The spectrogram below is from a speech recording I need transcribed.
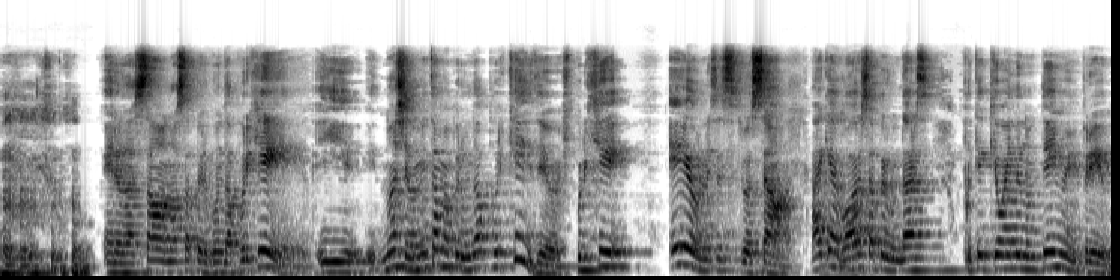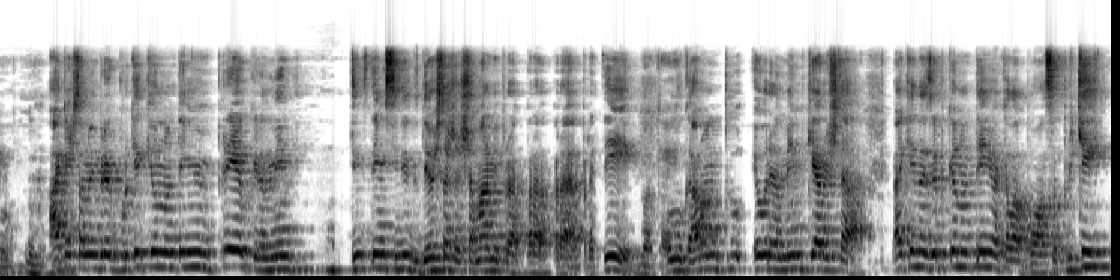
em relação à nossa pergunta, por quê? E nós geralmente estamos a perguntar, por que Deus? Por que eu nessa situação? Há quem agora está a perguntar-se, por que, que eu ainda não tenho um emprego? Há quem está no emprego, por que, que eu não tenho um emprego que realmente tem, tem sentido? Deus está a chamar-me para ter Ok. o lugar onde eu realmente quero estar. Há quem dizer, porque eu não tenho aquela bolsa? Porque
